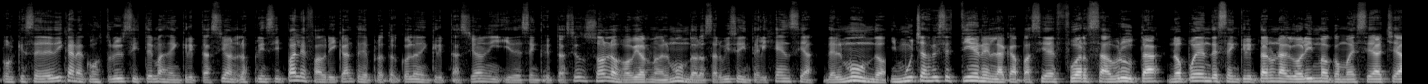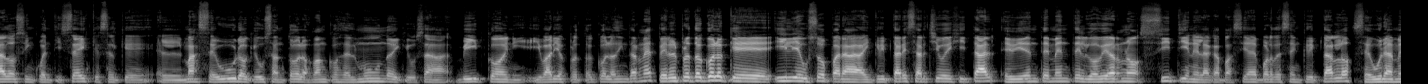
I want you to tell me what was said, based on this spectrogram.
porque se dedican a construir sistemas de encriptación. Los principales fabricantes de protocolos de encriptación y, desencriptación son los gobiernos del mundo, los servicios de inteligencia del mundo y muchas veces tienen la capacidad de fuerza bruta, no pueden desencriptar un algoritmo como SHA-256 que es el que el más seguro que usan todos los bancos del mundo y que usa Bitcoin y, varios protocolos de Internet. Pero el protocolo que Ilya usó para encriptar ese archivo digital, evidentemente el gobierno sí tiene la capacidad de poder desencriptarlo. Seguramente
